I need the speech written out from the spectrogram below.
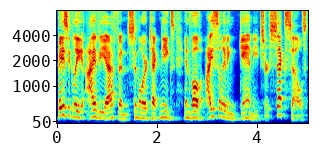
Basically, IVF and similar techniques involve isolating gametes or sex cells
